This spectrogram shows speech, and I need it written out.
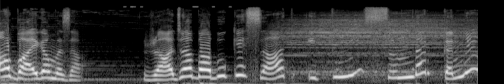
अब आएगा मज़ा। राजा बाबू के साथ इतनी सुंदर कन्या।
